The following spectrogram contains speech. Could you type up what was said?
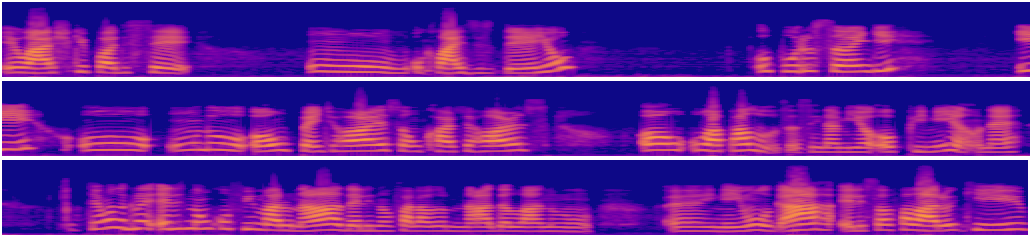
eu acho que pode ser um, o Clydesdale, o Puro Sangue e o, um do, ou um Paint Horse, ou um Quarter Horse, ou o Apalooza, assim, na minha opinião, né? Tem uma, eles não confirmaram nada, eles não falaram nada lá no, é, em nenhum lugar, eles só falaram que,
